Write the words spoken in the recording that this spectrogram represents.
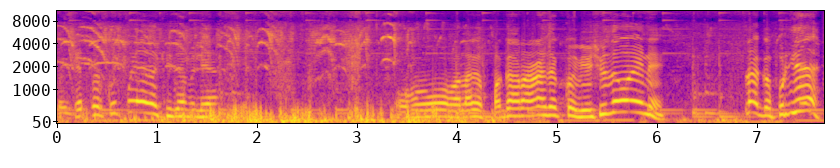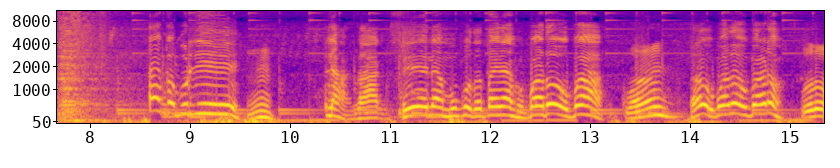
પૈસા તો ખૂબ પડ્યા નથી ખીજા લ્યા. ઓહો લાગે પગાર આવે છે કોઈ વેચ્યું તો હોય ને? લે કપૂરજી. એ કપૂરજી. હમ. એટલે રાગ એટલે મૂકો જતા રહ્યા ઊભા તો ઊભા. કોણ? હા ઊભા તો ઊભા બોલો.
